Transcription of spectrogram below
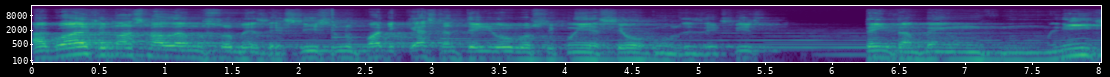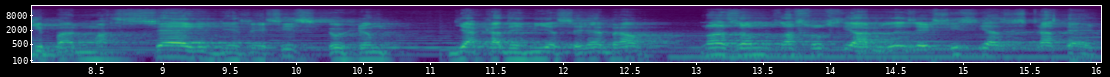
agora que nós falamos sobre exercício, no podcast anterior você conheceu alguns exercícios, tem também um, um link para uma série de exercícios que eu chamo de academia cerebral nós vamos associar os exercícios e as estratégias.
